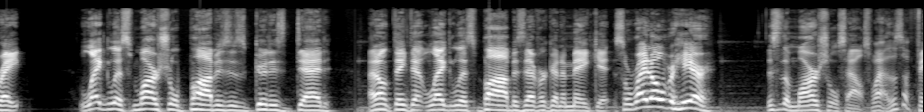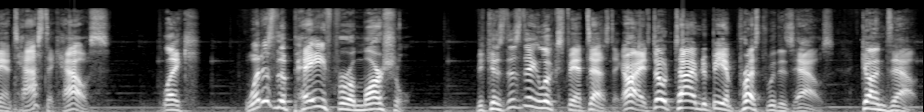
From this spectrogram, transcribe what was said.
Great. Legless Marshall Bob is as good as dead. I don't think that Legless Bob is ever gonna make it. So right over here, this is the Marshall's house. Wow, this is a fantastic house. Like, what is the pay for a Marshal? Because this thing looks fantastic. All right, it's no time to be impressed with his house. Guns out.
